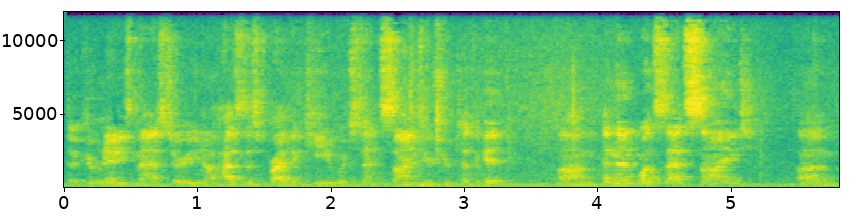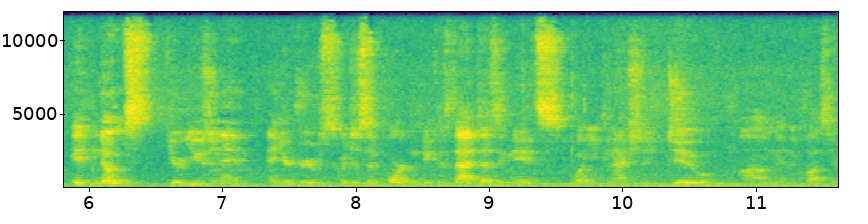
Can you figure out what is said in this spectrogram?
the Kubernetes master, you know, has this private key which then signs your certificate, um, and then once that's signed, um, it notes your username and your groups, which is important because that designates what you can actually do um, in the cluster.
